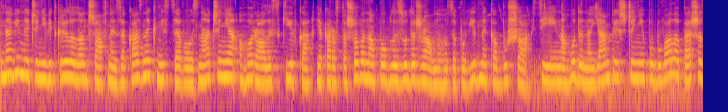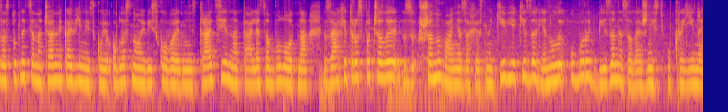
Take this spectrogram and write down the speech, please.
На Вінничині відкрили ландшафтний заказник місцевого значення Гора Лисківка, яка розташована поблизу державного заповідника Буша. З цієї нагоди на Ямпільщині побувала перша заступниця начальника Вінницької обласної військової адміністрації Наталя Заболотна. Захід розпочали з вшанування захисників, які загинули у боротьбі за незалежність України.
